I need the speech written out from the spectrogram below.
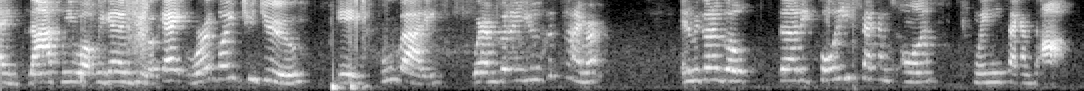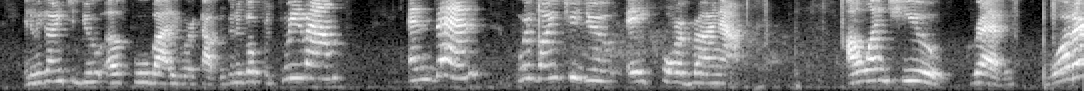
exactly what we're gonna do, okay? We're going to do a full body where I'm gonna use the timer and we're gonna go 30, 40 seconds on, 20 seconds off. And we're going to do a full body workout. We're gonna go for three rounds and then we're going to do a core burnout. I want you grab water.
